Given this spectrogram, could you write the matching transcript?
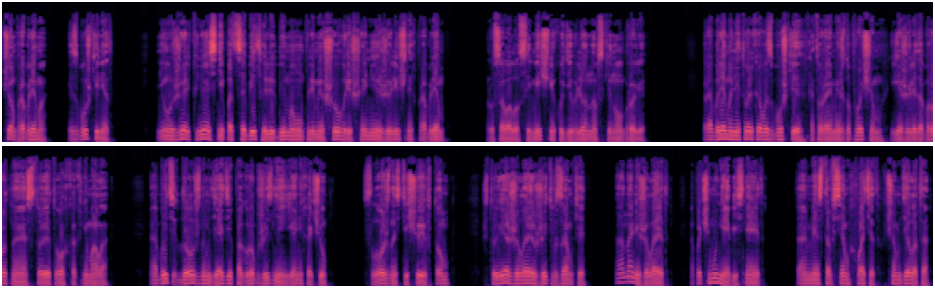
В чем проблема? Избушки нет. Неужели князь не подсобит любимому племешу в решении жилищных проблем? Русоволосый мечник удивленно вскинул брови. Проблема не только в избушке, которая, между прочим, ежели добротная, стоит ох как немало. А быть должным дяде по гроб жизни я не хочу. Сложность еще и в том, что я желаю жить в замке, а она не желает. А почему не объясняет? Там места всем хватит. В чем дело-то?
